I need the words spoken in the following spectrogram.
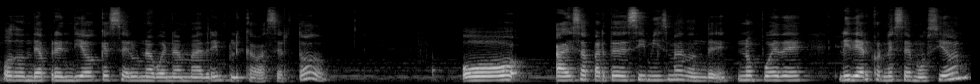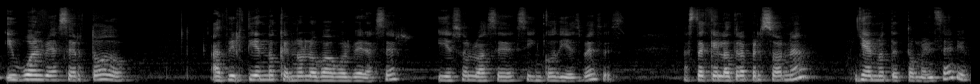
o donde aprendió que ser una buena madre implicaba hacer todo, o a esa parte de sí misma donde no puede lidiar con esa emoción y vuelve a hacer todo, advirtiendo que no lo va a volver a hacer, y eso lo hace cinco o diez veces, hasta que la otra persona ya no te toma en serio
